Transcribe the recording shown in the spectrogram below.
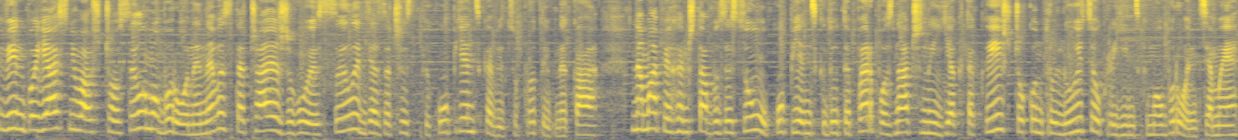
Він пояснював, що силам оборони не вистачає живої сили для зачистки Куп'янська від супротивника. На мапі генштабу ЗСУ Куп'янськ дотепер позначений як такий, що контролюється українськими оборонцями.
